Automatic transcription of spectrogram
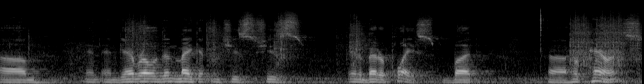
Um, and, and Gabriella didn't make it, and she's, she's in a better place. But uh, her parents,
